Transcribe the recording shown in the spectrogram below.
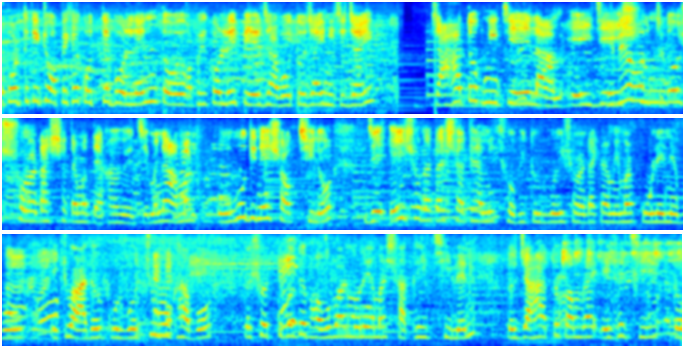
ওপর থেকে একটু অপেক্ষা করতে বললেন তো অপেক্ষা করলেই পেয়ে যাব। তো যাই নিচে যাই। যাহাতক নিচে এলাম এই যে। সুন্দর সোনাটার সাথে আমার দেখা হয়েছে। মানে আমার বহু দিনের শখ ছিল যে এই সোনাটার সাথে আমি ছবি তুলবো এই সোনাটাকে আমি আমার কোলে নেব একটু আদর করব চুমু খাব। তো সত্যি বলতে ভগবান মনে আমার সাথেই ছিলেন। তো যাহাতক আমরা এসেছি তো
